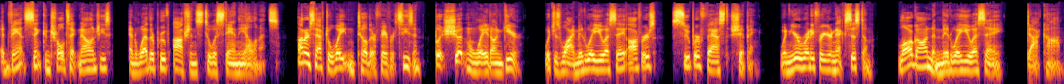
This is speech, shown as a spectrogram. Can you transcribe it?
advanced scent control technologies, and weatherproof options to withstand the elements. Hunters have to wait until their favorite season, but shouldn't wait on gear, which is why Midway USA offers super fast shipping. When you're ready for your next system, log on to MidwayUSA.com.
